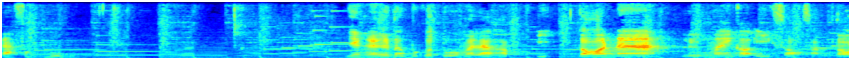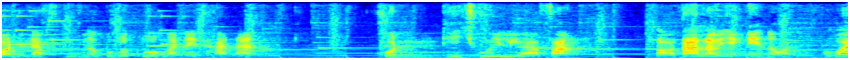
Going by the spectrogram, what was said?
ดาฟักบูมยังไงก็ต้องปรากฏตัวมาแล้วครับ อีกตอนหน้าหรือไม่ก็อีก2อสตอนเดี๋ยวนะคุณต้องปรากฏตัวมาในฐานะ คนที่ช่วยเหลือฝั่งต่อต้านเราอย่างแน่นอน เพราะว่า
